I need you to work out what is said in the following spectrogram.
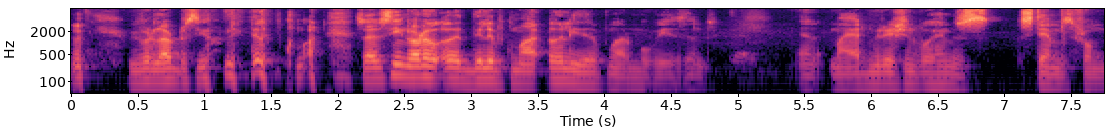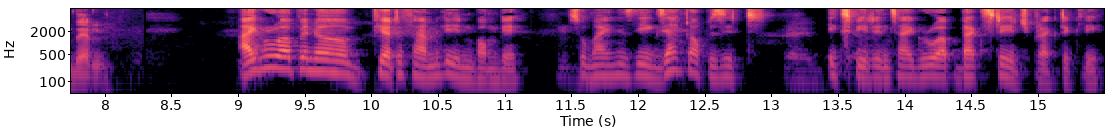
we were allowed to see only Dilip Kumar. So I've seen a lot of uh, Dilip Kumar, early Dilip Kumar movies, and, and my admiration for him is, stems from then. I grew up in a theatre family in Bombay. So mine is the exact opposite experience. I grew up backstage practically.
